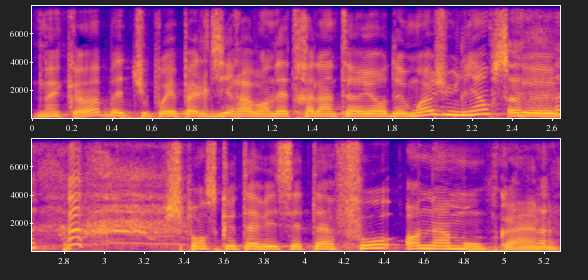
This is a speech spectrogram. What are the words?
D'accord, bah tu pouvais pas le dire avant d'être à l'intérieur de moi, Julien, parce que je pense que tu avais cette info en amont quand même.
